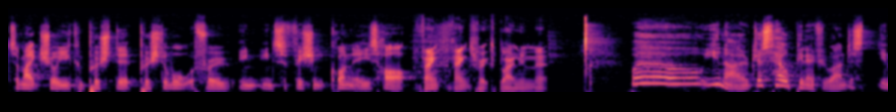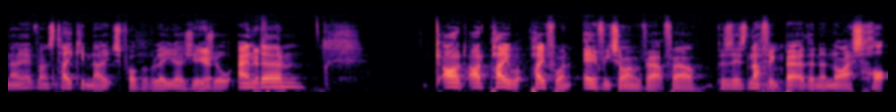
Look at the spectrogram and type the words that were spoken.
to make sure you can push the push the water through in, in sufficient quantities hot. Thank, thanks for explaining that. Well, you know, just helping everyone. Just you know, everyone's taking notes probably as Yeah, usual. and um, I'd I'd pay what pay for one every time without fail because there's nothing better than a nice hot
